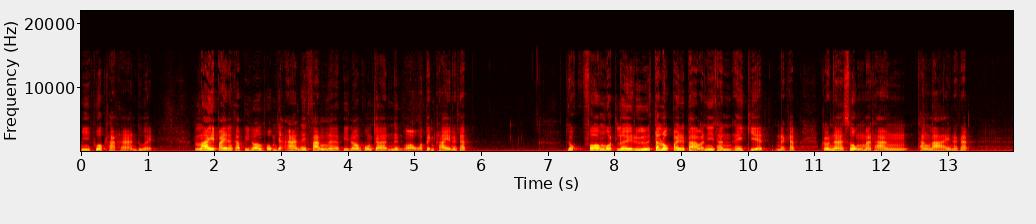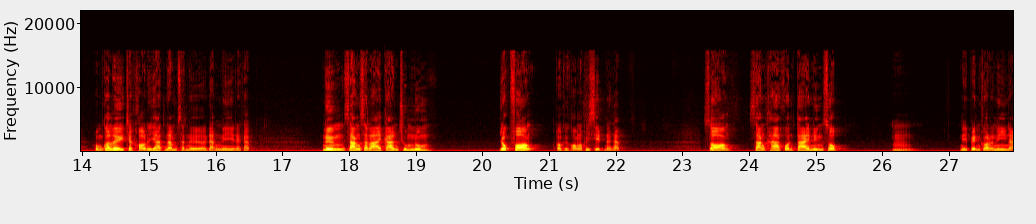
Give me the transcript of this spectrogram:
มีพวกทหารด้วย ไล่ไปนะครับ พี่น้องผมจะอ่านให้ฟังนะพี่น้องคงจะนึกออกว่าเป็นใครนะครับ ยกฟ้องหมดเลยหรือตลกไปหรือเปล่าอันนี้ท่านให้เกียรตินะครับ กรุณาส่งมาทางทางไลน์นะครับ ผมก็เลยจะขออนุญาตนำเสนอดังนี้นะครับ 1. สั่งสลายการชุมนุม ยกฟ้องก็คือของอภิสิทธิ์นะครับ 2. สั่งฆ่าคนตายหนึ่งศพอืมนี่เป็นกรณีไหน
